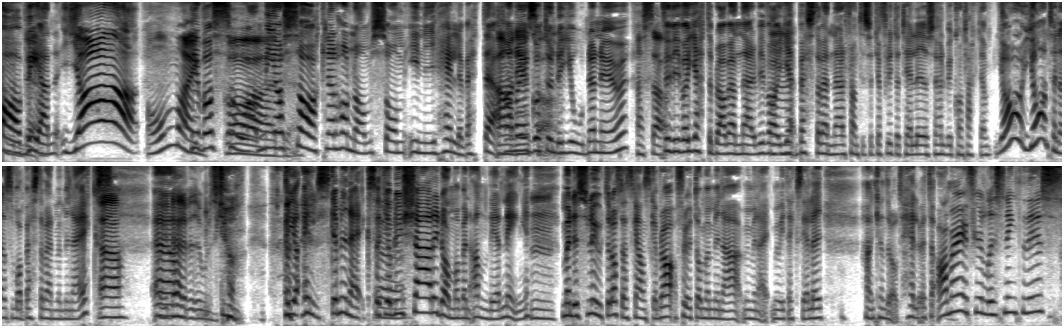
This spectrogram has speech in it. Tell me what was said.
AWn. Ja! Oh Det var så, God. men jag saknar honom som in i helvete. Han det har ju gått så. under jorden nu. Alltså. För vi var jättebra vänner, vi var Mm. bästa vänner fram tills att jag flyttade till LA och så höll vi kontakten. Ja, jag har en tendens att vara bästa vän med mina ex. Oj, Ehm, där är vi olika. Jag älskar mina ex att jag Ja. blir kär i dem av en anledning. Mm. Men det slutar oftast ganska bra förutom med, mina, med, mina, med mitt ex i LA. Han kan dra åt helvete. Amr if you're listening to this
